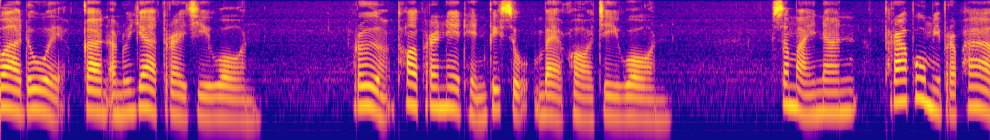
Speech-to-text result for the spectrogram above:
ว่าด้วยการอนุญาตไตรจีวร เรื่องทอดพระเนตรเห็นภิกษุแบกห่อจีวร สมัยนั้น พระผู้มีพระภาค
